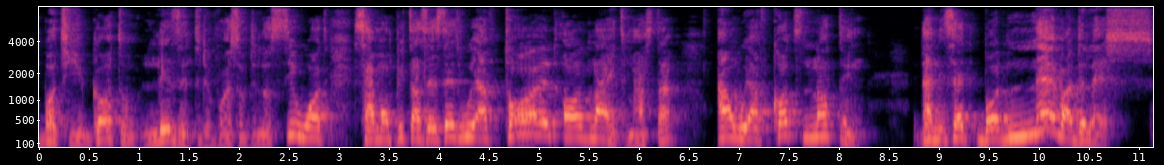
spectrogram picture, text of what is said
but you got to listen to the voice of the Lord. See what Simon Peter says, says, We have toiled all night, Master, and we have caught nothing. Then he said, But nevertheless,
